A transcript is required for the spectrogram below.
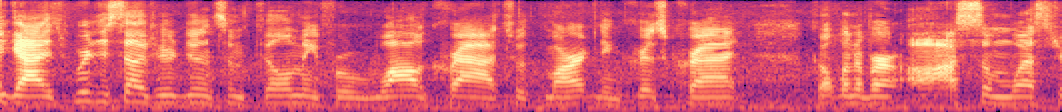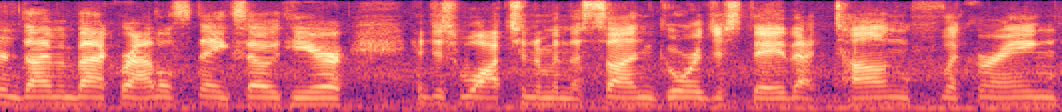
Hey guys, we're just out here doing some filming for Wild Kratts with Martin and Chris Kratt. Got one of our awesome Western Diamondback rattlesnakes out here and just watching them in the sun. Gorgeous day, that tongue flickering,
